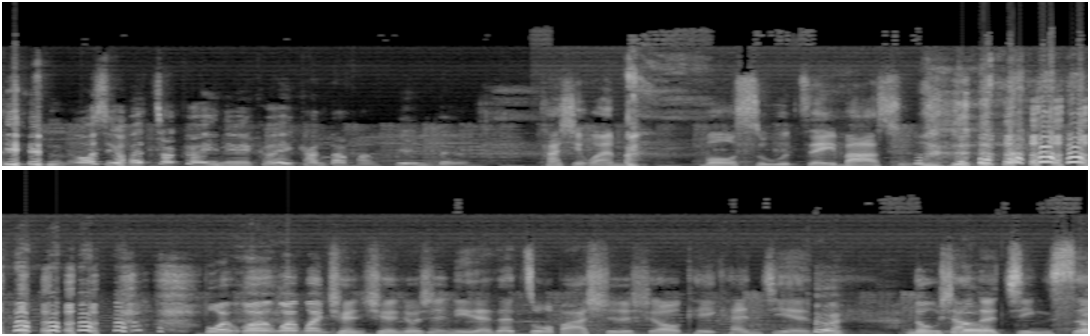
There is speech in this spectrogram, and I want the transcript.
运，我喜欢坐客运，因为可以看到旁边的。他喜欢 摸书贼巴书，完完完完全全就是你在坐巴士的时候可以看见路上的景色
